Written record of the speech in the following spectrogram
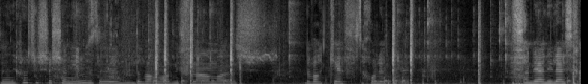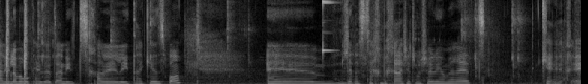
ואני חושבת ששש שנים זה דבר מאוד נפלא, ממש דבר כיף, זה יכול להיות... אה, אני, אני לא, סליחה, אני לא מרוכזת, אני צריכה להתרכז פה. אה, לנסח מחדש את מה שאני אומרת. כן, אה,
